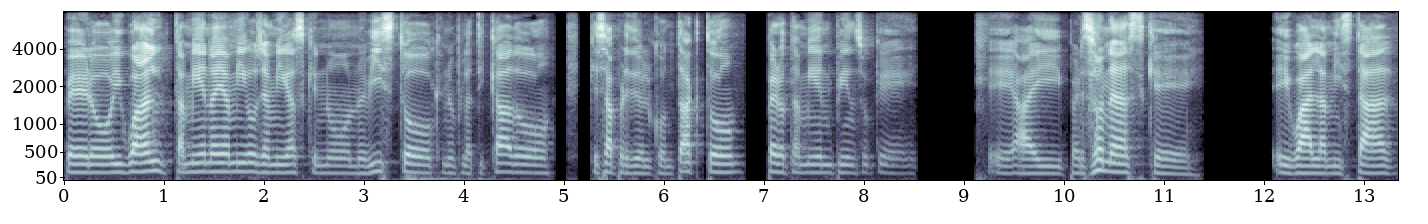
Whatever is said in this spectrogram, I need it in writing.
Pero igual también hay amigos y amigas que no, no he visto, que no he platicado, que se ha perdido el contacto. Pero también pienso que eh, hay personas que igual la amistad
